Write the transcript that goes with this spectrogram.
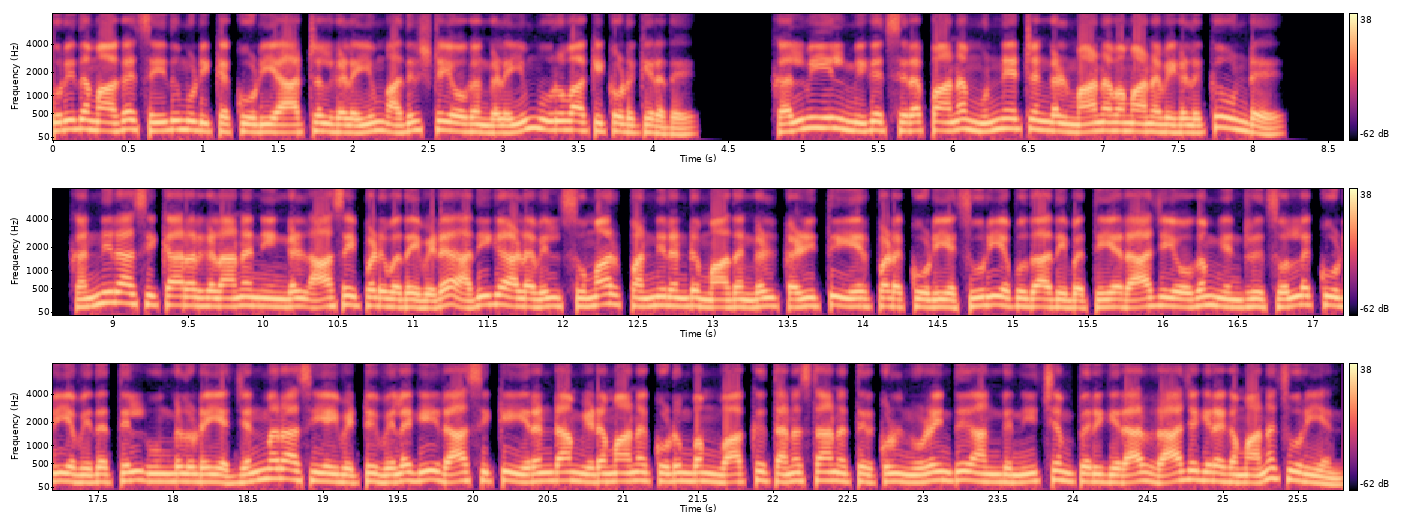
துரிதமாக செய்து முடிக்கக்கூடிய ஆற்றல்களையும் அதிர்ஷ்டயோகங்களையும் உருவாக்கிக் கொடுக்கிறது. கல்வியில் மிகச் சிறப்பான முன்னேற்றங்கள் மாணவ மாணவிகளுக்கு உண்டு. கன்னிராசிக்காரர்களான நீங்கள் ஆசைப்படுவதை விட அதிக அளவில் சுமார் 12 மாதங்கள் கழித்து ஏற்படக்கூடிய சூரிய புதாதிபத்திய ராஜயோகம் என்று சொல்லக்கூடிய விதத்தில் உங்களுடைய ஜென்மராசியை விட்டு விலகி ராசிக்கு இரண்டாம் இடமான குடும்பம் வாக்கு தனஸ்தானத்திற்குள் நுழைந்து அங்கு நீச்சம் பெறுகிறார் ராஜகிரகமான சூரியன்.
